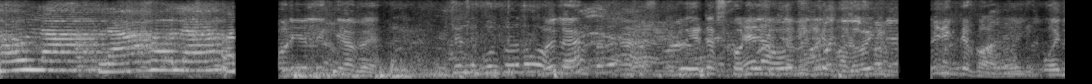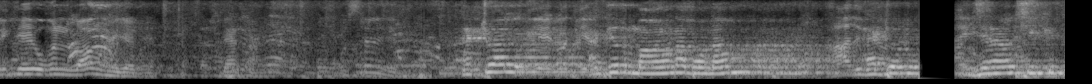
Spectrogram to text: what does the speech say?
হাওলা লা হাওলা। সরিয়ে লিখতে হবে। বুঝলে? এটা সরিয়ে লিখতে হবে ওই দিক- ওই দিক দিয়ে কর। ওই- ওই দিক থেকে ওখানে লং হয়ে যাবে। দেখা। অ্যাকচুয়াল একজন মাওলানা বনাম একজন জেনারেল শিক্ষিত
